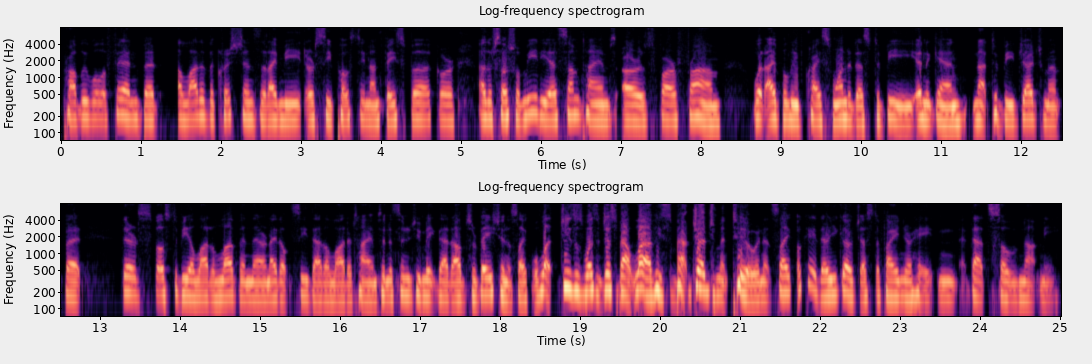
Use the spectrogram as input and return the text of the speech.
probably will offend, but a lot of the Christians that I meet or see posting on Facebook or other social media sometimes are as far from what I believe Christ wanted us to be. And again, not to be judgment, but there's supposed to be a lot of love in there, and I don't see that a lot of times. And as soon as you make that observation, it's like, well, let, Jesus wasn't just about love; he's about judgment too. And it's like, okay, there you go, justifying your hate, and that's so not me.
